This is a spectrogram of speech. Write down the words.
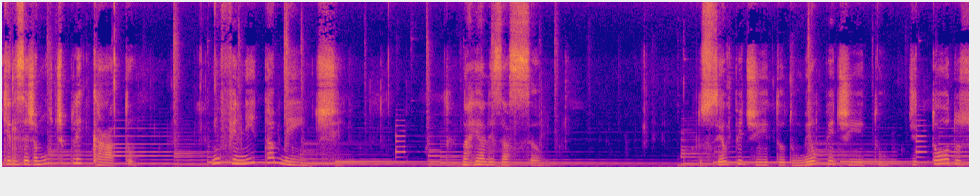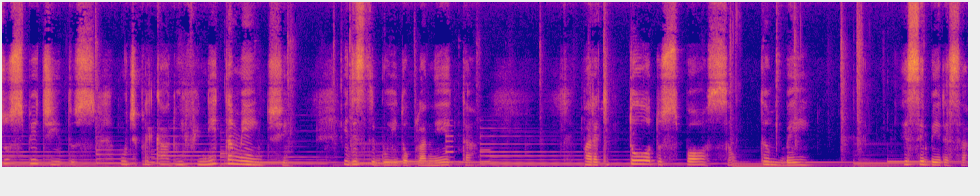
que ele seja multiplicado infinitamente na realização do seu pedido, do meu pedido, de todos os pedidos, multiplicado infinitamente e distribuído ao planeta, para que todos possam também receber essa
